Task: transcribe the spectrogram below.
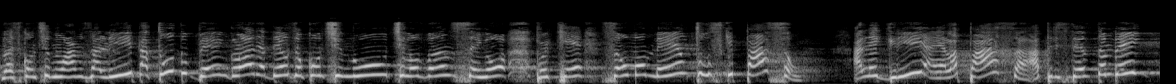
nós continuarmos ali, está tudo bem, glória a Deus, eu continuo te louvando, Senhor, porque são momentos que passam. Alegria, ela passa, a tristeza também.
